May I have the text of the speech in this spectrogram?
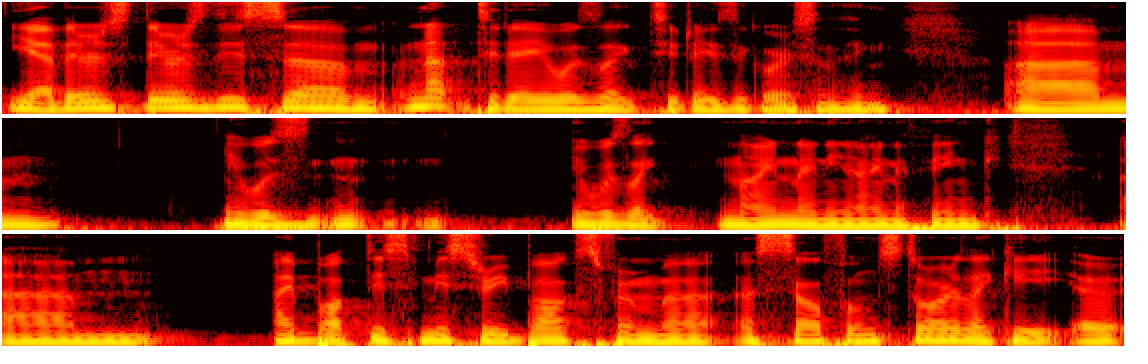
Yeah, there's there's this um, not today. It was like two days ago or something. Um, it was it was like nine ninety nine, I think. Um, I bought this mystery box from a, a cell phone store, like a, a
